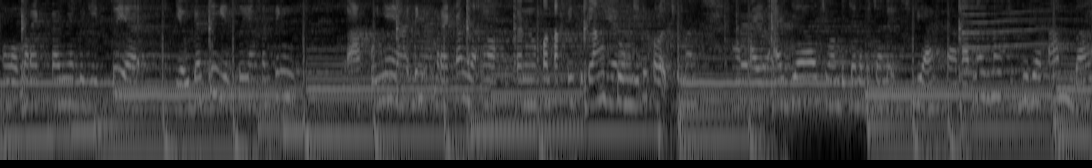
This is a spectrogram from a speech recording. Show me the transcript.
kalau mereka nya begitu ya ya udah sih gitu. Yang penting akunya yang penting mereka nggak melakukan kontak fisik langsung. Jadi kalau cuma ngatain aja cuma bercanda-bercanda itu biasa. Karena memang dunia tambang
